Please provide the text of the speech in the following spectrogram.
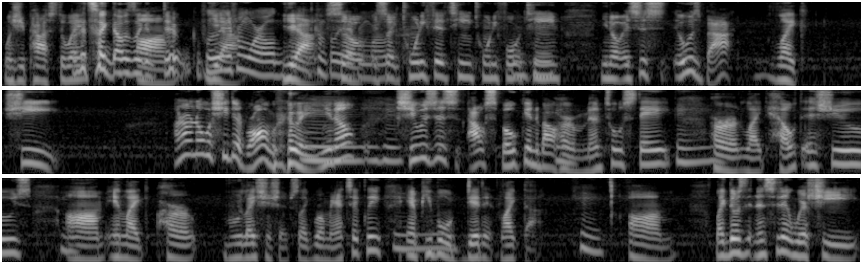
when she passed away. It's like that was like Um, a di- completely yeah. different world. yeah, completely so different it's like 2015, 2014. Mm-hmm. You know, it's just it was bad. Like she, I don't know what she did wrong. Really, you know, Mhm, she was just outspoken about her mental state. her like health issues um and like her relationships like romantically and people didn't like that Hmm. um like there was an incident where she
